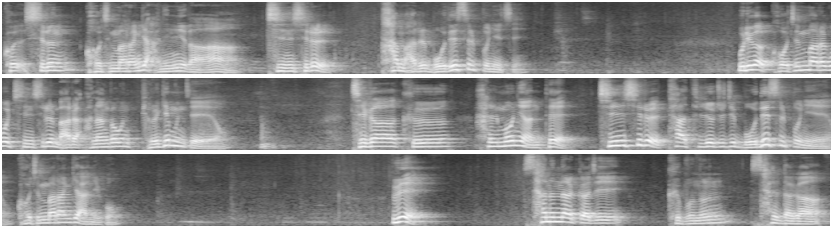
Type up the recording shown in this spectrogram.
거, 실은 거짓말한 게 아닙니다. 진실을 다 말을 못했을 뿐이지. 우리가 거짓말하고 진실을 말을 안한건 별개 문제예요. 제가 그 할머니한테 진실을 다 들려주지 못했을 뿐이에요. 거짓말한 게 아니고. 왜? 사는 날까지 그분은 살다가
